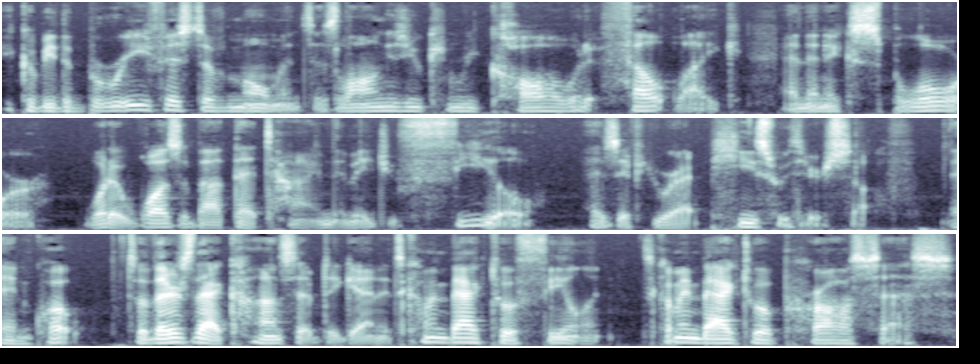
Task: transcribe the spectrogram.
It could be the briefest of moments as long as you can recall what it felt like and then explore what it was about that time that made you feel as if you were at peace with yourself. End quote. So there's that concept again. It's coming back to a feeling, it's coming back to a process.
